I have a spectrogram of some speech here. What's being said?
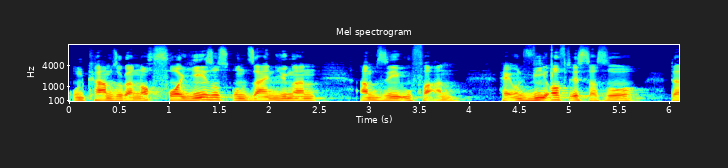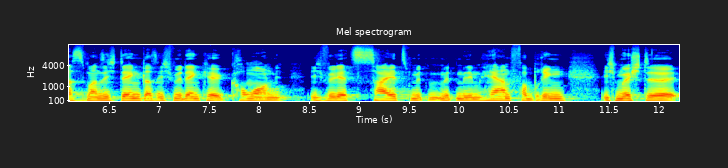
und kamen sogar noch vor Jesus und seinen Jüngern am Seeufer an. Hey, und wie oft ist das so, dass man sich denkt, dass ich mir denke, come on, ich will jetzt Zeit mit, mit, mit dem Herrn verbringen, ich möchte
